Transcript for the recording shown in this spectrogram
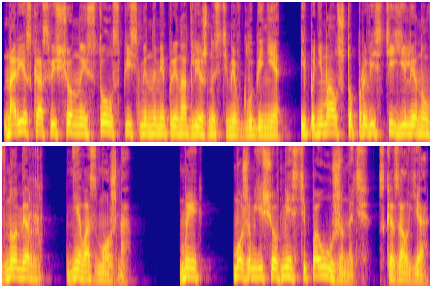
на резко освещенный стол с письменными принадлежностями в глубине и понимал, что провести Елену в номер невозможно. «Мы можем еще вместе поужинать», — сказал я.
